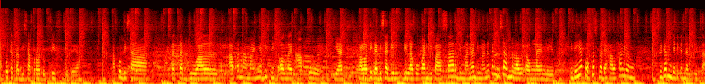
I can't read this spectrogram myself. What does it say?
aku tetap bisa produktif gitu ya aku bisa tetap jual apa namanya bisnis online aku. Ya kalau tidak bisa dil- dilakukan di pasar di mana di mana kan bisa melalui online gitu. Intinya fokus pada hal-hal yang sudah menjadi kendali kita.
